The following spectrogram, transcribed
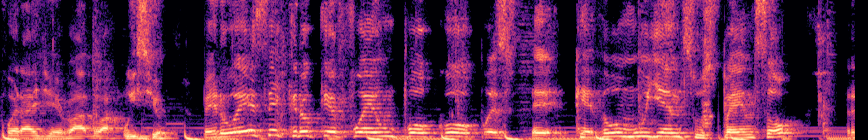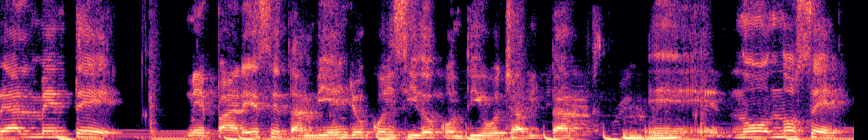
fuera llevado a juicio. Pero ese creo que fue un poco, pues eh, quedó muy en suspenso. Realmente me parece también, yo coincido contigo, Chavita. Eh, no, no sé,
